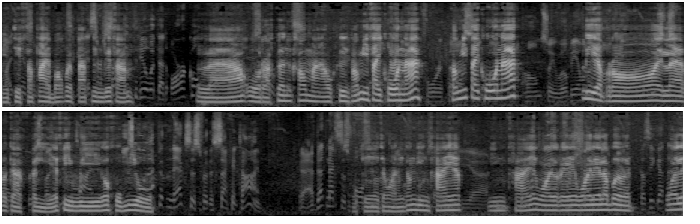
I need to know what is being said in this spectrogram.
มีติดสะพายบล็อกไปแป๊บหนึ่งด้วยซ้ำแล้วโอราเคิลเข้ามาเอาคืนเขามีไซโคนนะเขามีไซโคนนะ เรียบร้อยแลกไปกับสี่เอสซีวีก็คุ้มอยู่ โอเค จังหวะนี้ต้องยิงไทครับ ยิงไทวอยเรวอยเรระเบิด วอยเร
